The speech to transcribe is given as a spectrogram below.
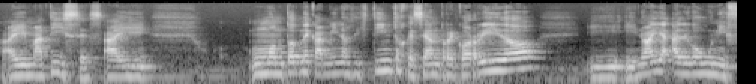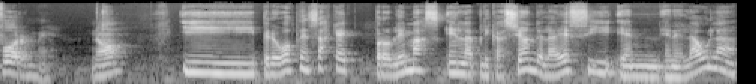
hay matices, hay un montón de caminos distintos que se han recorrido y, no hay algo uniforme, ¿no? Y, pero vos pensás que hay problemas en la aplicación de la ESI en, el aula?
